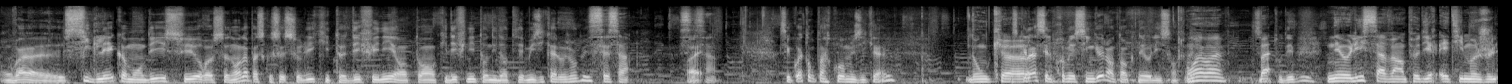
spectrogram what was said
on va euh, sigler comme on dit sur ce nom-là parce que c'est celui qui te définit en tant qui définit ton identité musicale aujourd'hui. C'est ça. C'est Ouais. ça. C'est quoi ton parcours musical? Donc, Parce que euh, là c'est le premier single en tant que Néolis en fait. ouais, ouais. C'est Bah, tout début. Néolis, ça veut un peu dire étymo-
